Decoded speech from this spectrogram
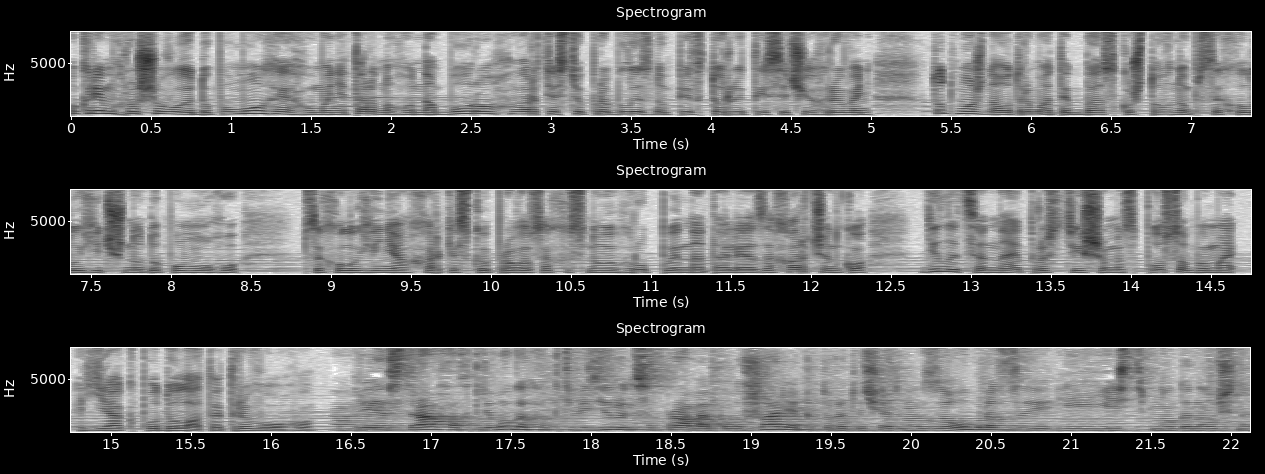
Окрім грошової допомоги, гуманітарного набору вартістю приблизно півтори тисячі гривень, тут можна отримати безкоштовну психологічну допомогу. Психологиня Харківської правозахисної групи Наталія Захарченко ділиться найпростішими способами, як подолати тривогу. При страхах, тривогах активізується праве полушарие, яке відповідає у нас за образи, і є багато наукових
